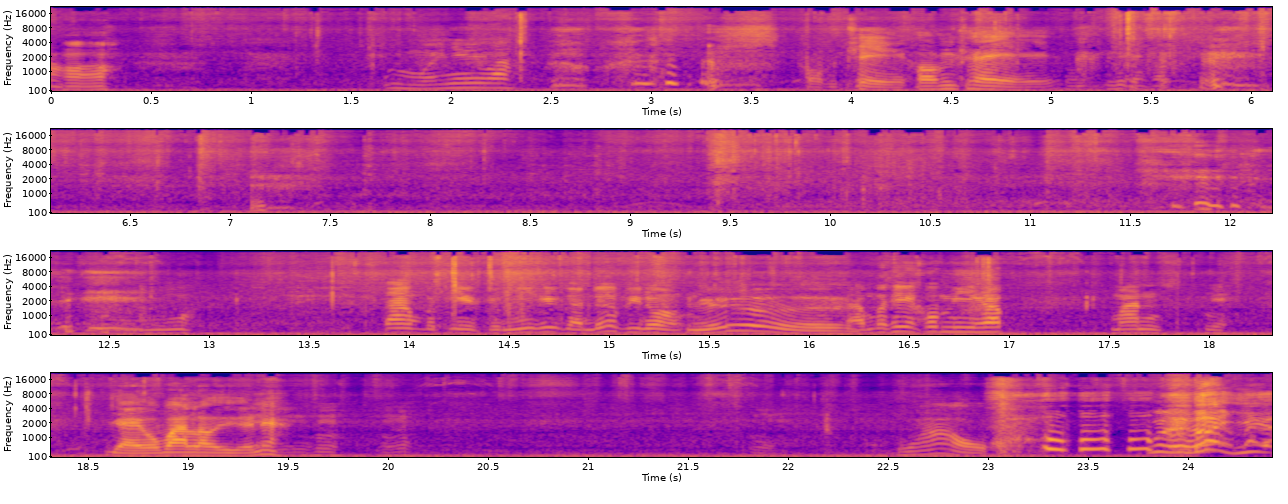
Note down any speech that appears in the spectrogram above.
อ๋อหัวไงวะของแท้ของแท้เต่างประเทศก็มีคือกันเด้อพี่น้องเออต่างประเทศเขามีครับ มันเนี่ยใหญ่กว่าบ้านเราอีกนะเนี่ยเห็นไหม ว้าวเฮ้ยเหี้ย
